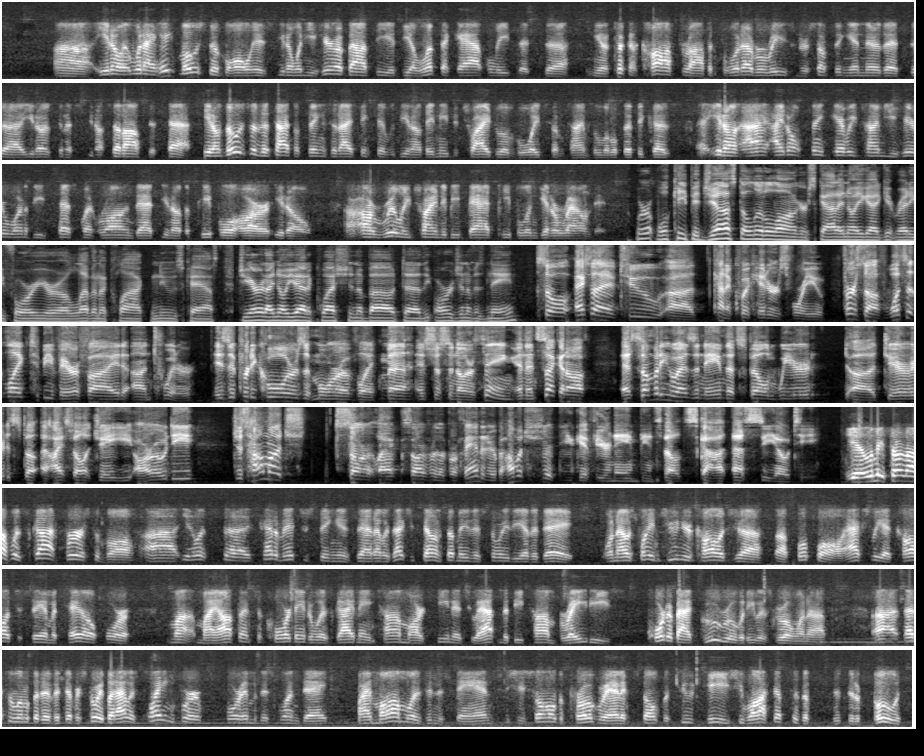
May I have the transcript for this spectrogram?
uh, you know, what I hate most of all is, you know, when you hear about the the Olympic athlete that uh, you know took a cough drop and for whatever reason or something in there that uh, you know is going to you know set off the test. You know, those are the type of things that I think that you know they need to try to avoid sometimes a little bit because uh, you know I, I don't think every time you hear one of these tests went wrong that you know the people are you know are really trying to be bad people and get around it we will keep you just a little longer, Scot. I know you got to get ready for your 11 o'clock newscast. Jerod, I know you had a question about uh, the origin of his name. So, actually, I have two uh, kind of quick hitters for you. First off, what's it like to be verified on Twitter? Is it pretty cool, or is it more of like, meh, it's just another thing? And then, second off, as somebody who has a name that's spelled weird, uh, Jerod, spell, I spell it J E R O D, just how much sorry, like, sorry for the profanity, but how much shit do you get for your name being spelled Scot S C O T? Yeah, let me start off with Scot first of all. Uh, you know what's uh, kind of interesting is that I was actually telling somebody this story the other day when I was playing junior college uh, uh, football. Actually, at college at San Mateo, for my, my offensive coordinator was a guy named Tom Martinez, who happened to be Tom Brady's quarterback guru when he was growing up. Uh, that's a little bit of a different story, but I was playing for for him this one day. My mom was in the stands. She saw the program. It spelled with two T's. She walked up to the to the booth.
